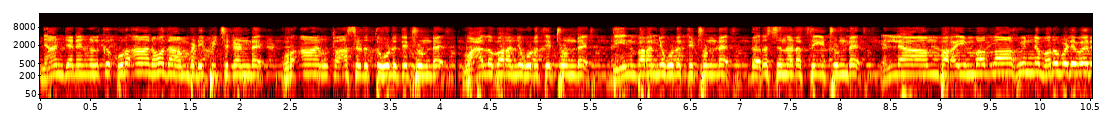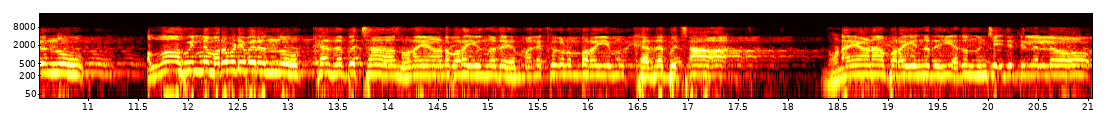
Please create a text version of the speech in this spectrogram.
ഞാൻ ജനങ്ങൾക്ക് ഖുർആൻ ഓതാൻ പഠിപ്പിച്ചിട്ടുണ്ട്. ഖുർആൻ ക്ലാസ് എടുത്തു കൊടുത്തിട്ടുണ്ട്. വാൾ പറഞ്ഞു കൊടുത്തിട്ടുണ്ട്. ദീൻ പറഞ്ഞു കൊടുത്തിട്ടുണ്ട്. ദർസ് നടത്തിയിട്ടുണ്ട്. എല്ലാം പറയുമ്പോൾ അള്ളാഹുവിന്റെ മറുപടി വരുന്നു. അള്ളാഹുവിന്റെ മറുപടി വരുന്നു. ഖദബ്ത നുണയാണ് പറയുന്നത്. മലക്കുകളും പറയും ഖദബ്ത നുണയാണ് പറയുന്നത്. നീ അതൊന്നും ചെയ്തിട്ടില്ലല്ലോ.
